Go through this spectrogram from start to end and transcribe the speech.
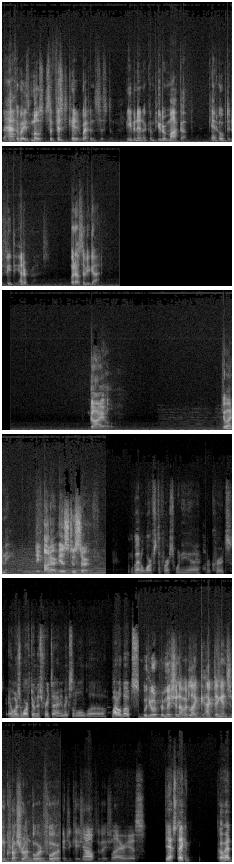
The Hathaway's most sophisticated weapons system, even in a computer mock-up, can't hope to defeat the Enterprise. What else have you got? Guile. Join me. The honor is to serve. I'm glad Worf's the first one he uh, recruits. And what does Worf do in his free time? He makes little uh, model boats. With your permission, I would like acting ensign Crusher on board for education. No, observation. Oh, there he is. Yes, take him. Go ahead.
